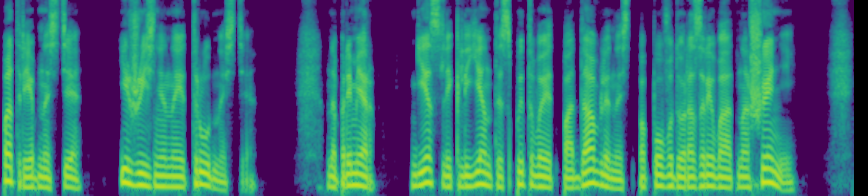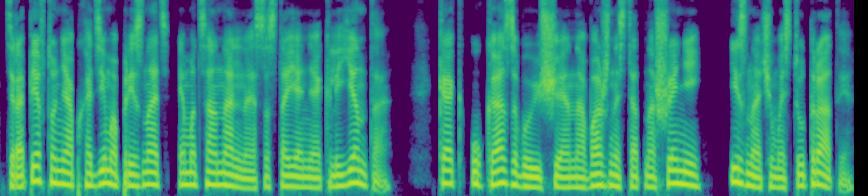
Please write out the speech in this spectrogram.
потребности и жизненные трудности. Например, если клиент испытывает подавленность по поводу разрыва отношений, терапевту необходимо признать эмоциональное состояние клиента как указывающее на важность отношений и значимость утраты,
